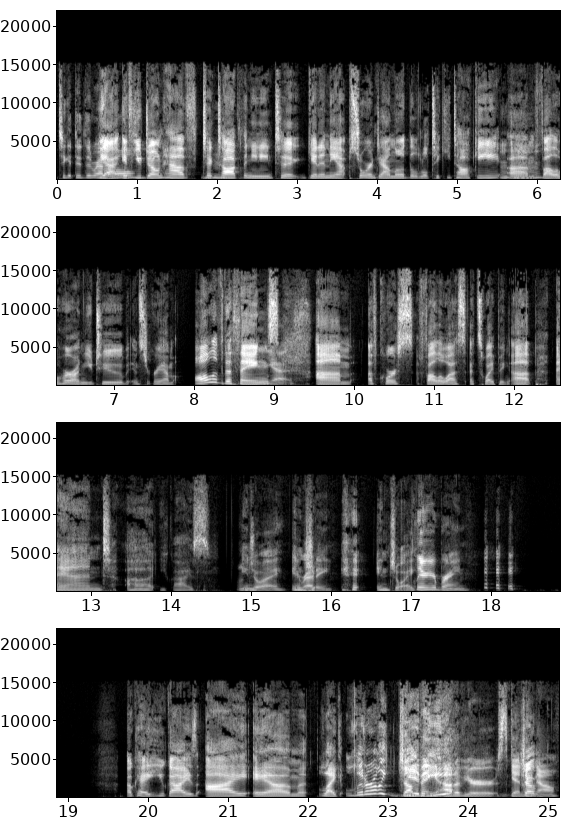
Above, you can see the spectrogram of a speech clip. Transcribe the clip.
to get through the rabbit yeah, hole. if you don't have Mm-hmm. TikTok, then you need to get in the App Store and download the little Tiki Talkie. Mm-hmm. Um, follow her on YouTube, Instagram, all of the things. yes, Um, of course, follow us at Swiping Up, and uh, you guys enjoy. Get enjoy- ready. enjoy. Clear your brain. Okay, you guys, I am like literally Jumping giddy. out of your skin Jump- right now.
